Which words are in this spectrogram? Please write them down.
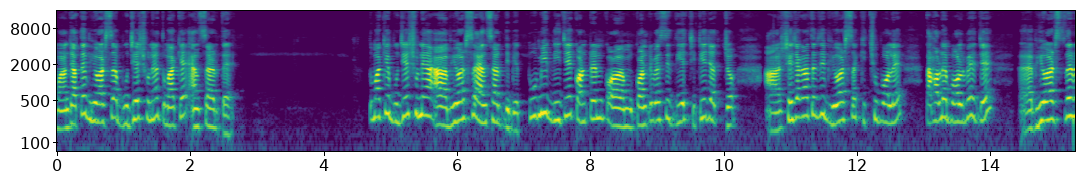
আমার যাতে ভিউয়ার্সরা বুঝে শুনে তোমাকে অ্যান্সার দেয়। তোমাকে বুঝে শুনে ভিউয়ার্সরা অ্যান্সার দিবে। তুমি নিজে কন্টেন্ট কন্ট্রোভার্সি দিয়ে চিটিয়ে যাচ্ছ, আর সে জায়গাতে যদি ভিউয়ার্সরা কিছু বলে, তাহলে বলবে যে ভিউয়ার্সদের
